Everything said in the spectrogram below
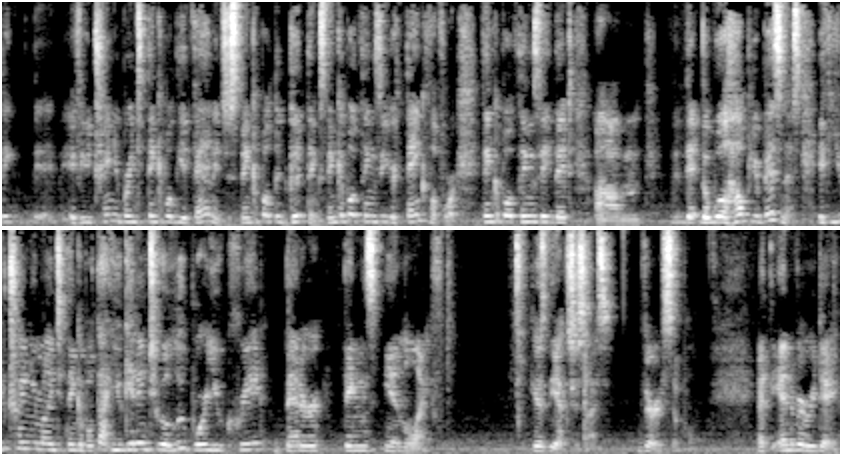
if you train your brain to think about the advantages, think about the good things, think about things that you're thankful for, think about things that that, um, that, that will help your business. If you train your mind to think about that, you get into a loop where you create better things in life. Here's the exercise. Very simple. At the end of every day,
